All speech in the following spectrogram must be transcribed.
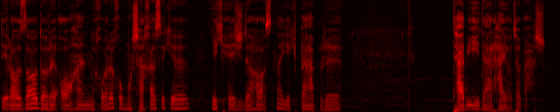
درازا داره آهن می‌خوره خب مشخصه که یک اجده هاست نه یک ببر طبیعی در حیات وحش.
